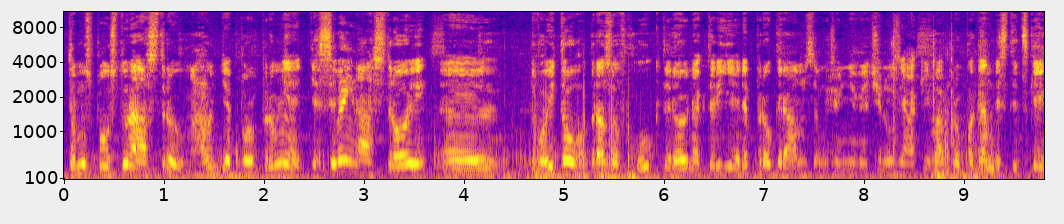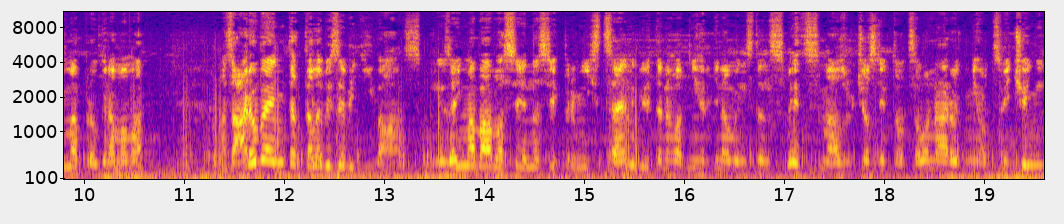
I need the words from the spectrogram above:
k tomu spoustu nástrojů. Má pro mě děsivý nástroj, eh, dvojitou obrazovku, kterou, na který jede program, samozřejmě většinou s nějakýma propagandistickými programama, a zároveň ta televize vidí vás. Mě zajímavá vlastně jedna z těch prvních scén, kdy ten hlavní hrdina Winston Smith má zúčastnit toho celonárodního cvičení,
